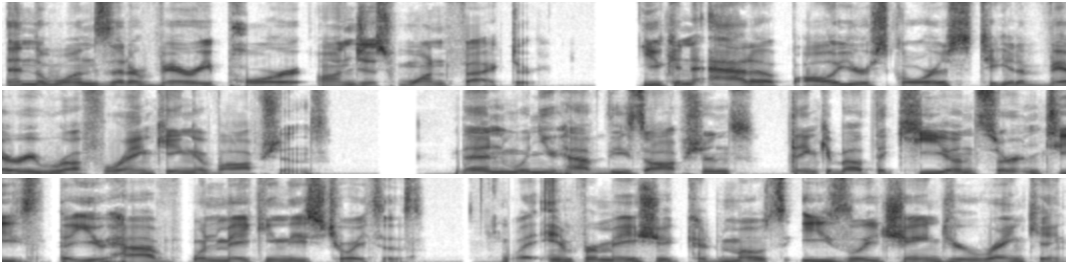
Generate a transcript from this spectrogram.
and the ones that are very poor on just one factor. You can add up all your scores to get a very rough ranking of options. Then, when you have these options, think about the key uncertainties that you have when making these choices. What information could most easily change your ranking?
